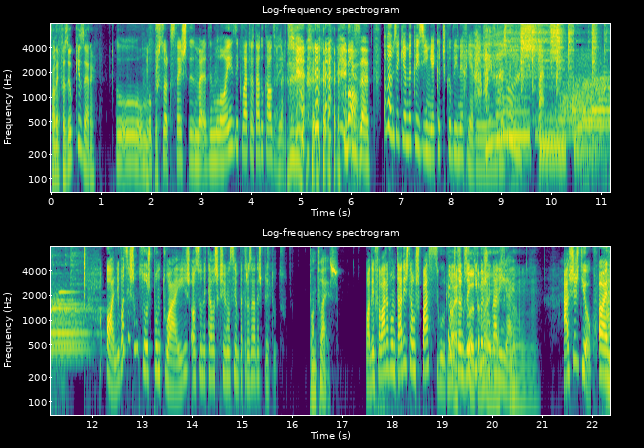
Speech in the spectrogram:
Podem fazer o que quiserem. O, o- o professor que se deixe de, de melões e que vai tratar do caldo verde. Bom, Exato. vamos aqui a uma coisinha que eu descobri na rede. Ai, vamos. Vamos. Olha, vocês são pessoas pontuais ou são daquelas que chegam sempre atrasadas para tudo? Pontuais. Podem falar à vontade, isto é um espaço seguro. Eu Nós acho estamos que sou aqui para também, julgar acho que ninguém. não- Achas, Diogo? Olha,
